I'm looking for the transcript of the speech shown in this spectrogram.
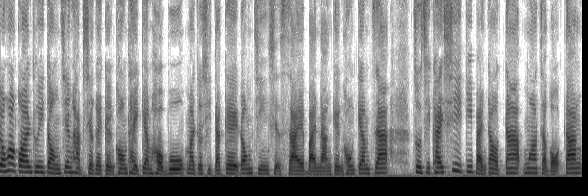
中华关推动整合式的健康体检服务，嘛就是大家拢真熟悉万能健康检查。自即开始举办到今满十五档，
